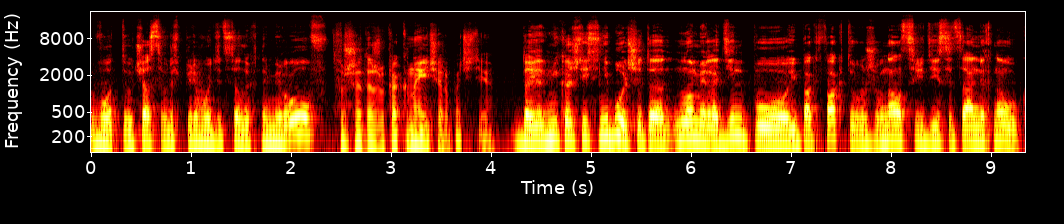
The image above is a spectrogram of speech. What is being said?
Вот, участвовали в переводе целых номеров, Слушай, это же как Nature почти. да, мне кажется, если не больше, это номер один по импакт-фактору журнал среди социальных наук.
